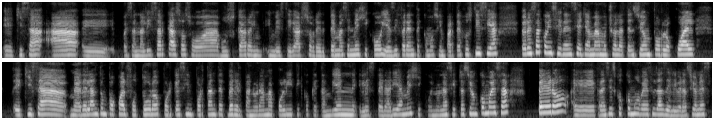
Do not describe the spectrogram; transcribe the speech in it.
eh, quizá a eh, pues analizar casos o a buscar investigar sobre temas en México y es diferente cómo se imparte justicia, pero esa coincidencia llama mucho la atención por lo cual eh, quizá me adelanto un poco al futuro porque es importante ver el panorama político que también le esperaría a México en una situación como esa. Pero, eh, Francisco, ¿cómo ves las deliberaciones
